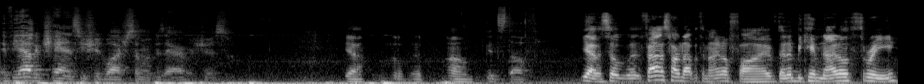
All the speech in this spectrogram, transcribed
if you have a chance, you should watch some of his averages. yeah, a little bit. Um, Good stuff. yeah, so Faz started out with a 905, then it became 903,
